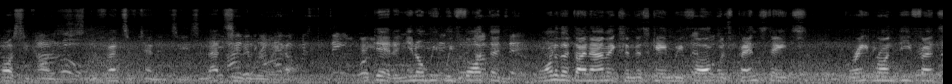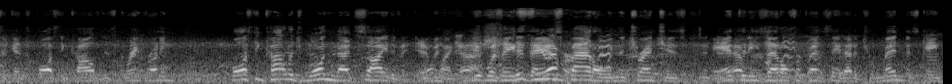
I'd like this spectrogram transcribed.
Boston College's defensive tendencies, and that seemed to really help. It did, and you know, we, we thought that one of the dynamics in this game we thought was Penn State's great run defense against Boston College's great running. Boston College won that side of it. It Oh was, my gosh. It was a Did fierce ever. battle in the trenches. Did Anthony ever. Zettel for Penn State had a tremendous game,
